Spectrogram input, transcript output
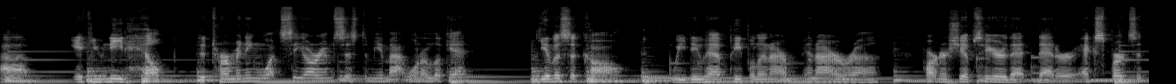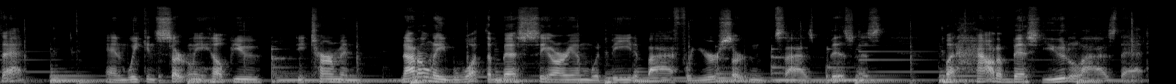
Uh, if you need help determining what CRM system you might want to look at, give us a call. We do have people in our in our uh, partnerships here that that are experts at that, and we can certainly help you determine not only what the best CRM would be to buy for your certain size business, but how to best utilize that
